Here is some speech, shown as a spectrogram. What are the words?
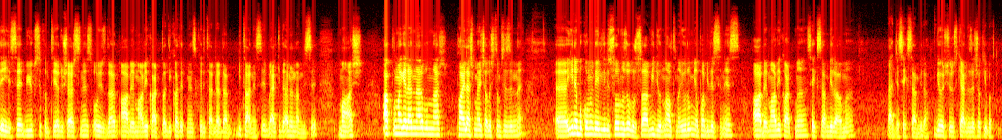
Değilse büyük sıkıntıya düşersiniz. O yüzden AB mavi kartta dikkat etmeniz kriterlerden bir tanesi, belki de en önemlisi maaş. Aklıma gelenler bunlar. Paylaşmaya çalıştım sizinle. Ee, yine bu konuyla ilgili sorunuz olursa videonun altına yorum yapabilirsiniz. AB mavi kart mı, 81A mı? Bence 81A. Görüşürüz. Kendinize çok iyi bakın.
